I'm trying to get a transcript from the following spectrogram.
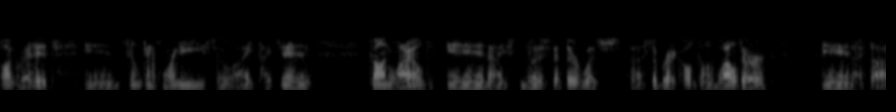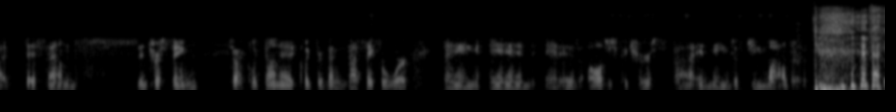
on Reddit and feeling kind of horny, so I typed in Gone Wild and I noticed that there was a subreddit called Gone Wilder and I thought this sounds interesting. So I clicked on it, clicked through the not safe for work thing, and it is all just pictures uh, and names of Gene Wilder. that's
